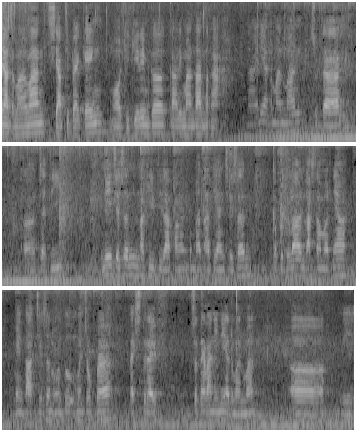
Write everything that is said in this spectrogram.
ya teman-teman siap di packing mau dikirim ke Kalimantan Tengah. Nah ini ya teman-teman sudah uh, jadi. Ini Jason lagi di lapangan tempat latihan Jason. Kebetulan customernya minta Jason untuk mencoba test drive setelan ini ya teman-teman. Uh, nih.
